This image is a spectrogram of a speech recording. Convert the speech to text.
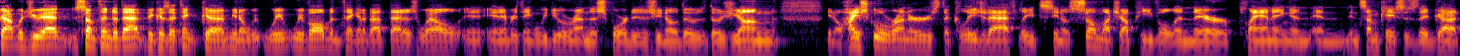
Scott, would you add something to that? Because I think uh, you know we, we have all been thinking about that as well in, in, everything we do around the sport. Is you know those those young, you know, high school runners, the collegiate athletes. You know, so much upheaval in their planning, and and in some cases they've got,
